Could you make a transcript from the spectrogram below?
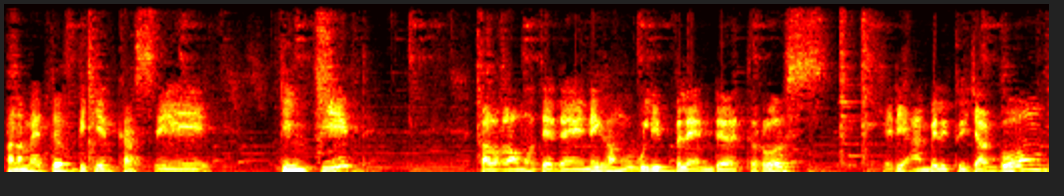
Apa namanya itu? Bikin kasih kincit. Kalau kamu tidak ini, kamu beli blender terus. Jadi ambil itu jagung,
